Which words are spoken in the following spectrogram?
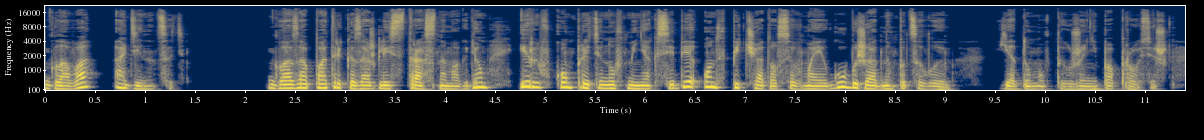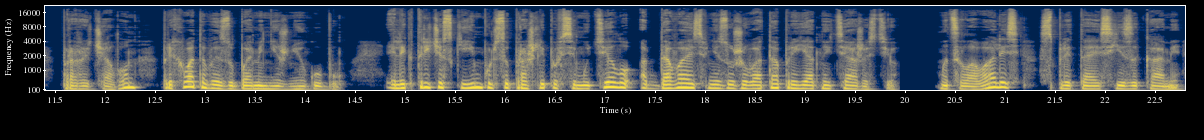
Глава одиннадцать. Глаза Патрика зажглись страстным огнем, и, рывком притянув меня к себе, он впечатался в мои губы жадным поцелуем. «Я думал, ты уже не попросишь», — прорычал он, прихватывая зубами нижнюю губу. Электрические импульсы прошли по всему телу, отдаваясь внизу живота приятной тяжестью. Мы целовались, сплетаясь языками.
